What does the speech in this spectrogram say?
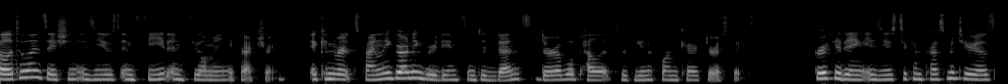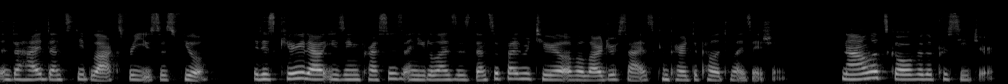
Pelletization is used in feed and fuel manufacturing. It converts finely ground ingredients into dense, durable pellets with uniform characteristics. Briquetting is used to compress materials into high-density blocks for use as fuel. It is carried out using presses and utilizes densified material of a larger size compared to pelletization. Now let's go over the procedure.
